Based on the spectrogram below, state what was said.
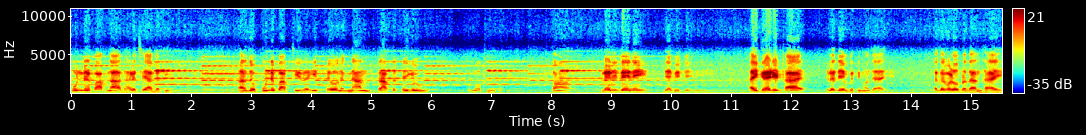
પુણ્ય પાપના આધારે છે આ ગતિ. અને જો પુણ્ય પાપથી રહિત થયો અને જ્ઞાન પ્રાપ્ત થઈ ગયું, તો મોક્ષની ગતિ. તો ક્રેડિટે નહીં ડેબિટે નહીં. અહીં ક્રેડિટ થાય એટલે દેવગતિમાં જાય. અગર વડોપ્રધાન થાય,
